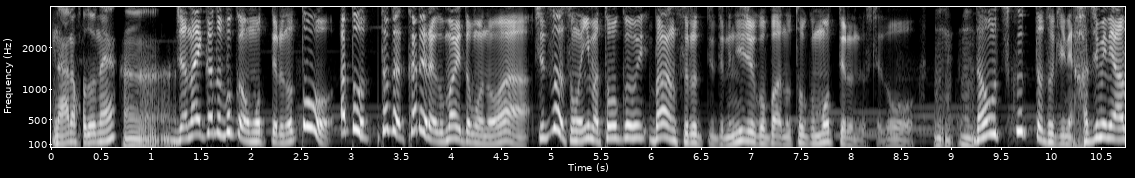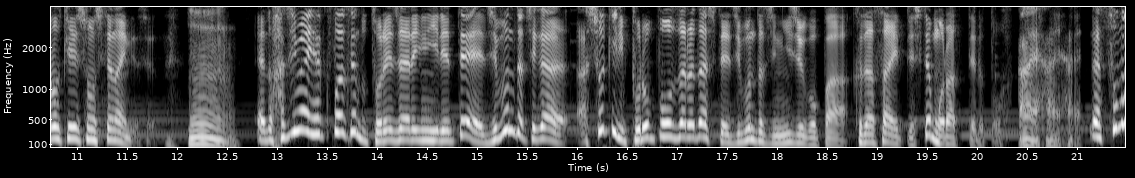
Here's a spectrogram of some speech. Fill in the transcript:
なるほどね。うん。じゃないかと僕は思ってるのと、あと、ただ彼らうまいと思うのは、実はその今トークバーンするって言ってる25%のトークン持ってるんですけど、うんうん。DAO 作った時に初めにアロケーションしてないんですよね。うん。えっと、初めは100%トレジャーに入れて、自分たちがあ初期にプロポーザル出して自分たちに25%くださいってしてもらってると。はいはいはい。らその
